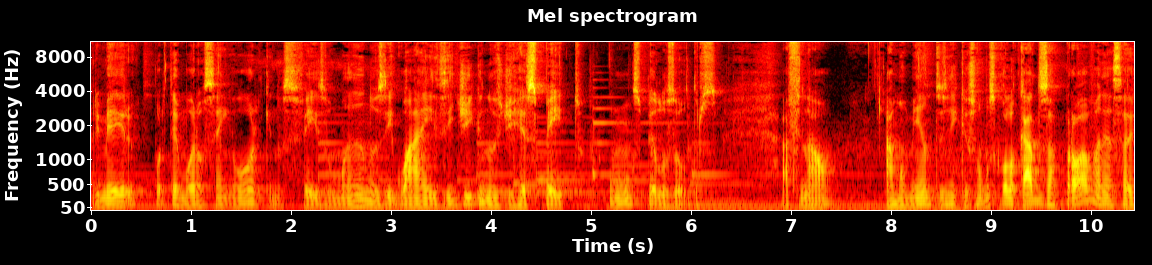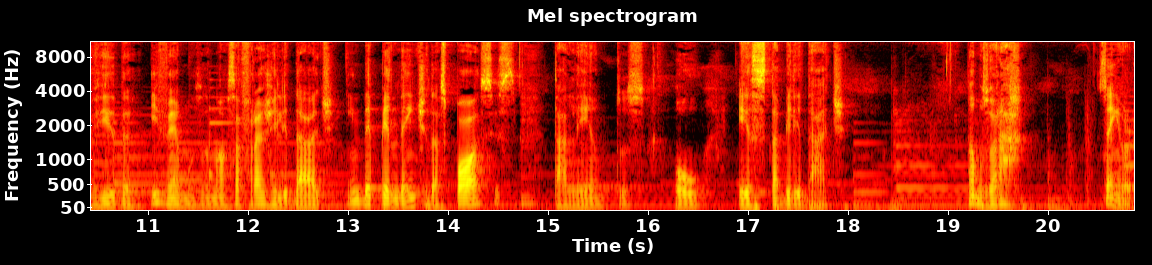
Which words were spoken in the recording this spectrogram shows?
Primeiro, por temor ao Senhor, que nos fez humanos iguais e dignos de respeito uns pelos outros. Afinal, há momentos em que somos colocados à prova nessa vida e vemos a nossa fragilidade, independente das posses, talentos ou estabilidade. Vamos orar? Senhor,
